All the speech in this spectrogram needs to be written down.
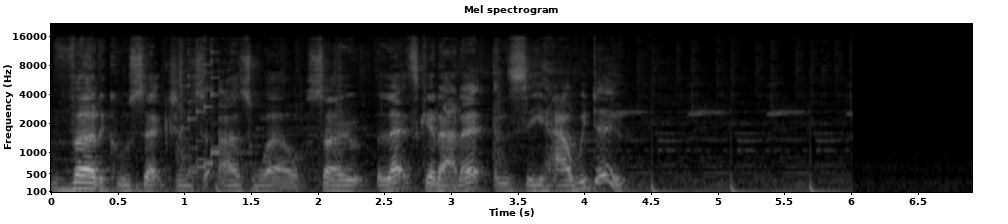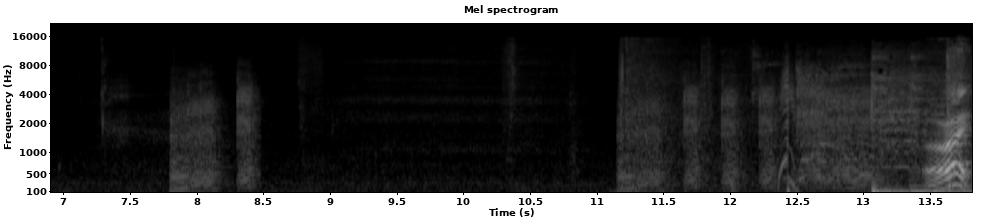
vertical sections as well. So let's get at it and see how we do. All right,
